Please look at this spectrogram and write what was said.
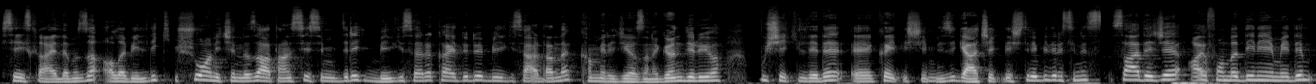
ses kaydımızı alabildik. Şu an içinde zaten sesimi direkt bilgisayara kaydediyor. Bilgisayardan da kamera cihazına gönderiyor. Bu şekilde de e, kayıt işleminizi gerçekleştirebilirsiniz. Sadece iPhone'da deneyemedim.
